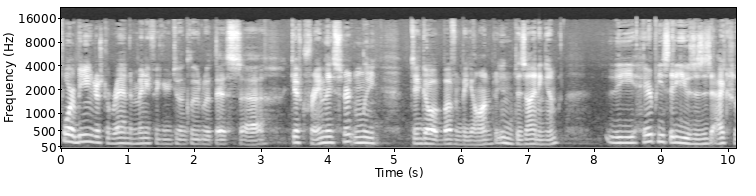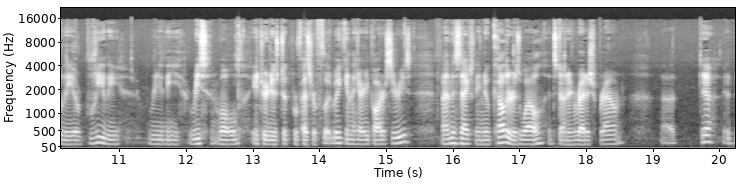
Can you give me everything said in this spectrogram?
For being just a random minifigure to include with this uh, gift frame, they certainly did go above and beyond in designing him. The hairpiece that he uses is actually a really, really recent mold introduced with Professor Flitwick in the Harry Potter series, and this is actually a new color as well. It's done in reddish brown. Uh, yeah, it,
